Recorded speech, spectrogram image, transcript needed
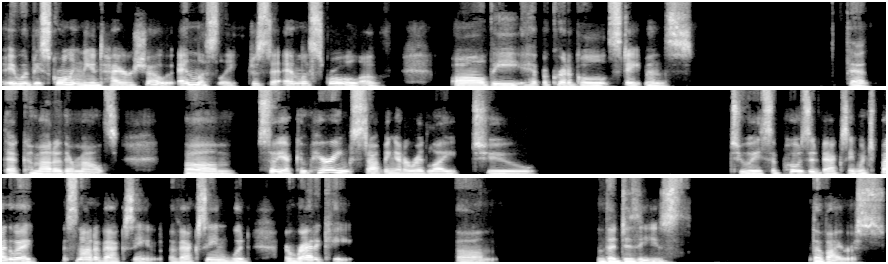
it would be scrolling the entire show endlessly, just an endless scroll of all the hypocritical statements that that come out of their mouths. Um, so yeah, comparing stopping at a red light to to a supposed vaccine, which by the way, it's not a vaccine. A vaccine would eradicate um, the disease, the virus.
